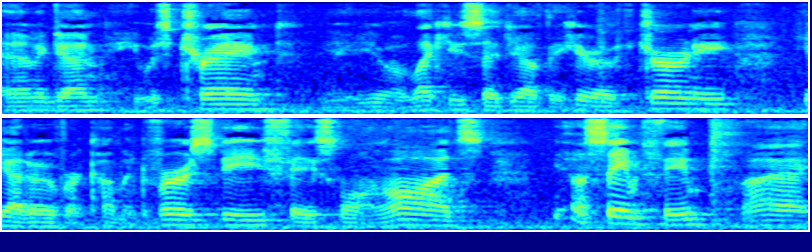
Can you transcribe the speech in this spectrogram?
and again, he was trained. You, know, like you said, you have the hero's journey. He had to overcome adversity, face long odds. You know, same theme. I,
